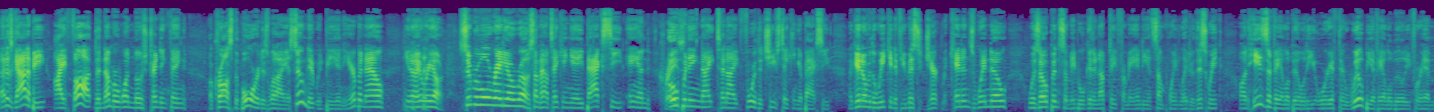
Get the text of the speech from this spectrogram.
That has got to be, I thought, the number one most trending thing across the board is what I assumed it would be in here, but now, you know, here we are. Super Bowl Radio Row somehow taking a back seat and Crazy. opening night tonight for the Chiefs taking a back seat. Again, over the weekend, if you missed it, Jerick McKinnon's window was open, so maybe we'll get an update from Andy at some point later this week on his availability or if there will be availability for him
